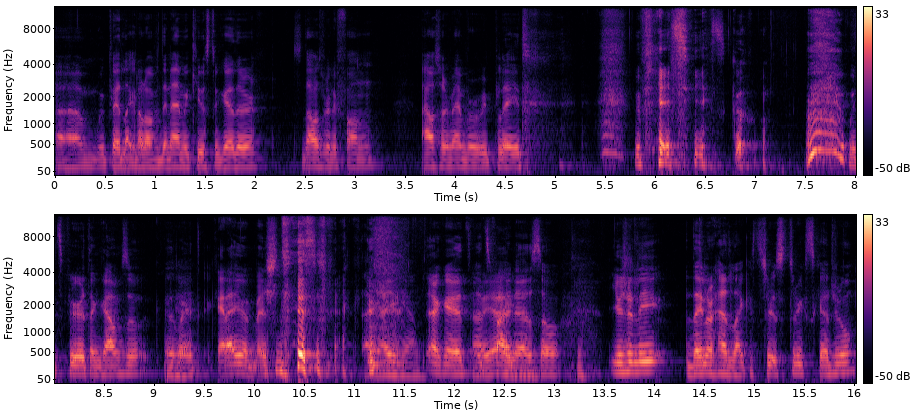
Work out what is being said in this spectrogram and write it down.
um, we played like a lot of dynamic queues together, so that was really fun. I also remember we played we played CS:GO with Spirit and Gamsu. Okay. Wait, can I even mention this? Uh, yeah, you can. okay, it's, Oh, it's yeah, fine. Yeah. So usually Deilor had like a strict schedule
